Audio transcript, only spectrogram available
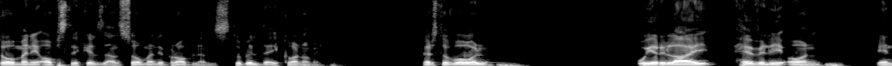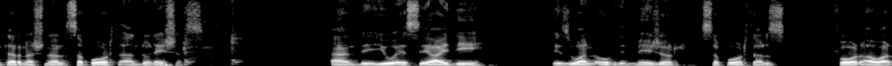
so many obstacles and so many problems to build the economy. First of all, we rely heavily on international support and donations and the USAID is one of the major supporters for our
